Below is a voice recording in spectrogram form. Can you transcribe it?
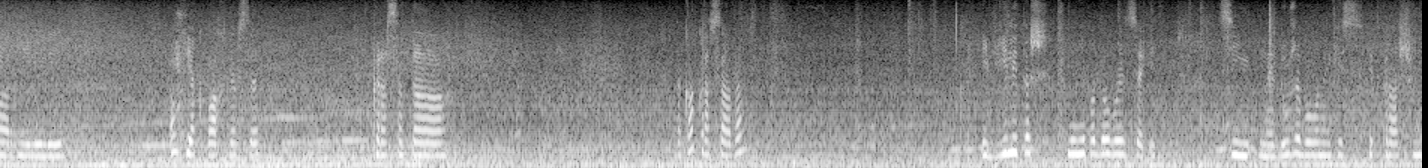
Гарні лілії. Ах, як пахне все. Красота. Така краса, да? І білі теж мені подобаються, і ці не дуже, бо вони якісь підкрашені.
